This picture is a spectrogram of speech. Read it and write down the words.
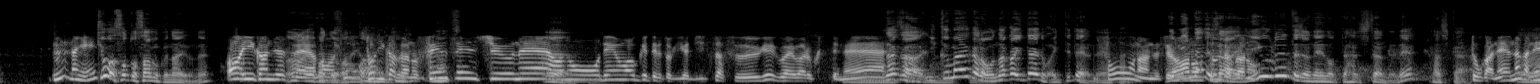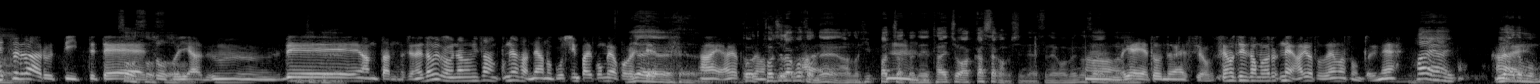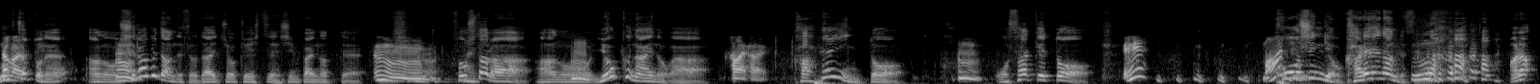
ん何？今日は外寒くないよね。あいい感じですね。あのとにかくあの、先々週ね、えあの、電話受けてる時が実はすげえ具合悪くってね。なんか、行く前からお腹痛いとか言ってたよね。そうなんですよ。あの、みんなでさ、イ、ンフルエンザじゃねえのって話してたんだよね。確か。とかね、なんか熱があるって言ってて、そうそういや、うん。で、なんたんですよね。とにかく皆さん、皆さんね、あの、ご心配ご迷惑をかいけて、やいやいやはい、ありがとうございます。ここちらこそね、はいあの、引っ張っちゃってね、体調悪化したかもしれないですね。ごめんなさいいやいや、とんでもないですよ。瀬野陳さんもね、ありがとうございます、本当にね。はいはい。いや、でも僕ちょっとね、あの、うん調べたんですよ。大腸憩室炎心配になって。うんうんうん。そしたら、あの、うん良くないのが、はいはい。カフェインと、うん。お酒と、え？マジ？香辛料、カレーなんですよ。あらか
